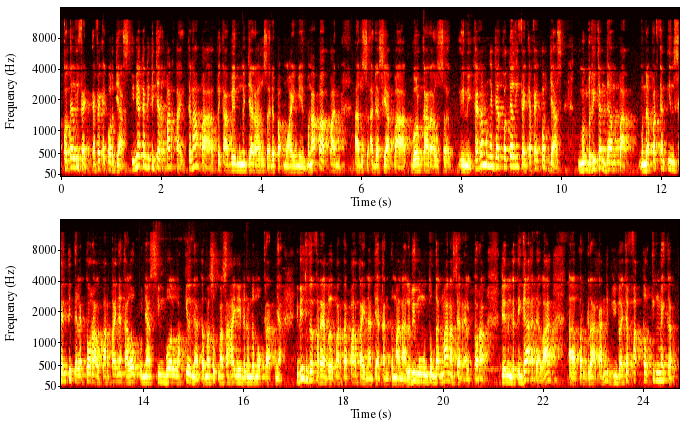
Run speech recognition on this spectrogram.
kotel efek, efek ekor jas. Ini akan dikejar partai. Kenapa PKB mengejar harus ada Pak Muhaimin? Mengapa PAN harus ada siapa? Golkar harus ini? Karena mengejar kotel efek, efek ekor jas, memberikan dampak, mendapatkan insentif elektoral partainya kalau punya simbol wakilnya, termasuk Mas Ahaye dengan demokratnya. Ini juga variabel partai-partai nanti akan ke mana, lebih menguntungkan mana secara elektoral. Dan yang ketiga adalah uh, pergerakan ini dibaca faktor kingmaker.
